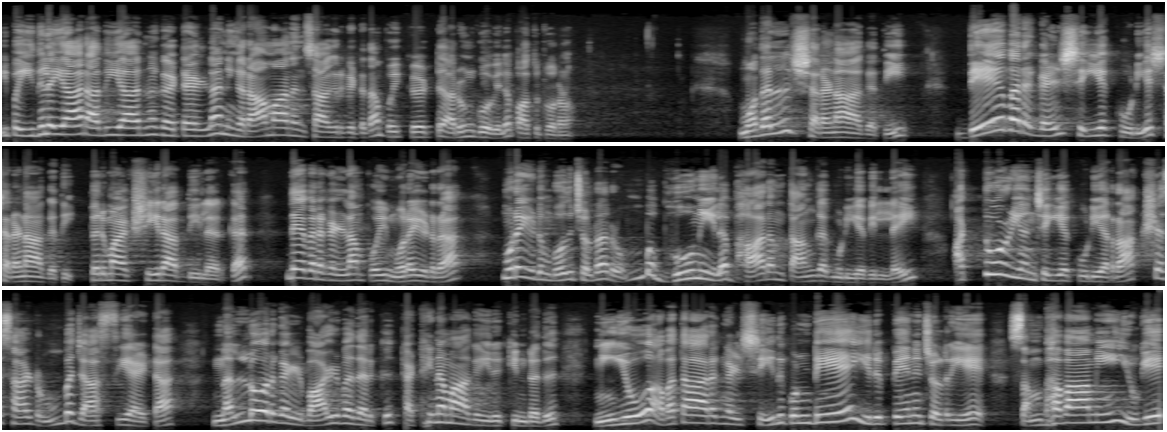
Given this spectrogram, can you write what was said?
இப்ப இதுல யார் அது யாருன்னு கேட்டேன்னா நீங்க ராமானந்த் சாகர் கிட்ட தான் போய் கேட்டு அருண் கோவில பார்த்துட்டு வரணும். முதல் சரணாகதி தேவர்கள் செய்யக்கூடிய சரணாகதி. பெருமாள் க்ஷீராப்தியில இருக்கார். தேவர்கள்லாம் போய் முறையிடுறா. முறையிடும் போது சொல்றார் ரொம்ப பூமியில பாரம் தாங்க முடியவில்லை. அட்டூழியம் செய்யக்கூடிய ராட்சசால் ரொம்ப ஜாஸ்தியாயிட்டா நல்லோர்கள் வாழ்வதற்கு கடினமாக இருக்கின்றது. நீயோ அவதாரங்கள் செய்து கொண்டே இருப்பேன்னு சொல்றியே. சம்பவாமி யுகே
